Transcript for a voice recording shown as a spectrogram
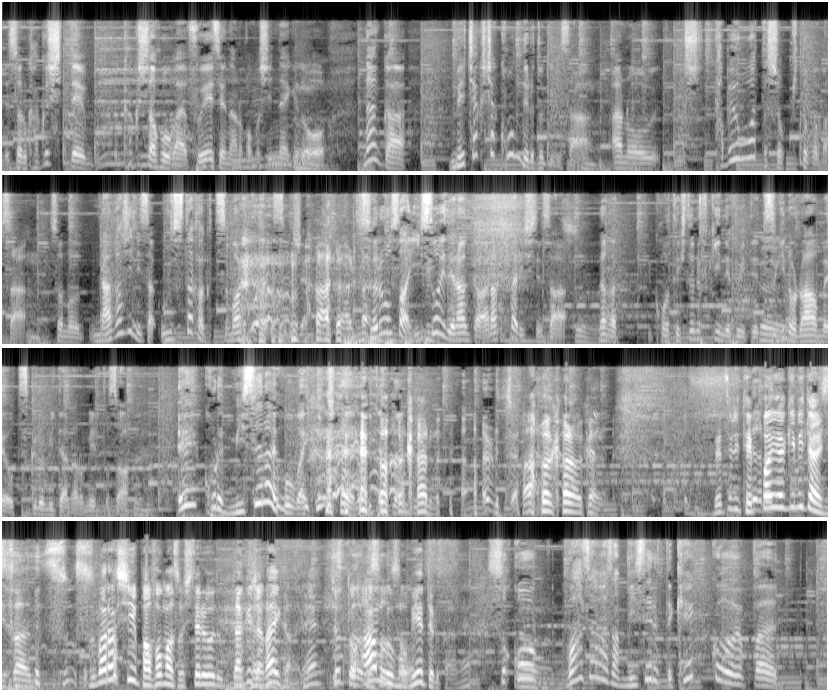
えその隠して、隠した方が不衛生なのかもしれないけど、なんか、めちゃくちゃ混んでる時にさ、うん。あの、し食べ終わった食器とかがさ、うん。その流しにさ、渦高く積まれてたりするじゃん。あるあるそれをさ、急いでなんか洗ったりしてさ、なんか、こう適当に付近で拭いてうん。次のラーメンを作るみたいなのを見るとさ、うん。え、これ見せない方がいいんじゃないの？みたいな あるじゃん。あわかるわかる。別に鉄板焼きみたいにさす素晴らしいパフォーマンスをしてるだけじゃないからね。ちょっと暗部も見えてるからね。そこをうわざわざ見せるって結構やっぱ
